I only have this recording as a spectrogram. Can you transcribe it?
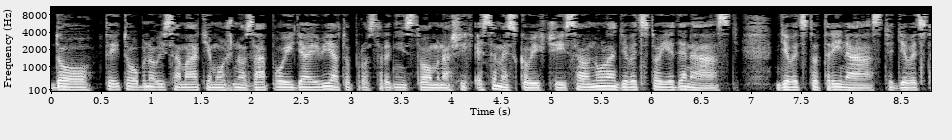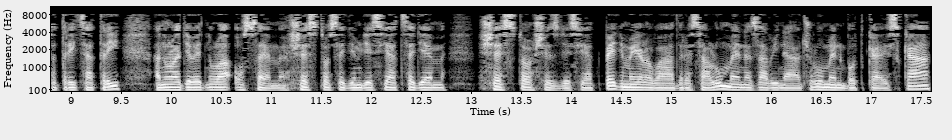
Do tejto obnovy sa máte možnosť zapojiť aj vy, a to prostredníctvom našich SMS-kových čísel 0911 913 933 a 0908 677 665 mailová adresa lumen zavináč lumen.sk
